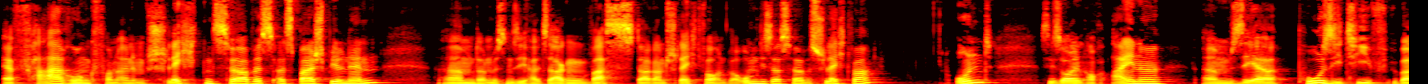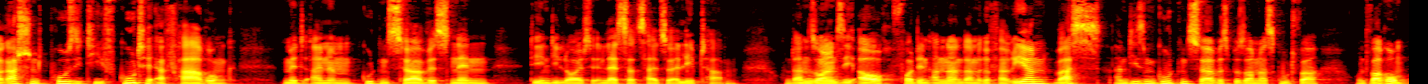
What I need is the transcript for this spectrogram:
Erfahrung von einem schlechten Service als Beispiel nennen. Ähm, dann müssen sie halt sagen, was daran schlecht war und warum dieser Service schlecht war. Und sie sollen auch eine ähm, sehr positiv, überraschend positiv gute Erfahrung mit einem guten Service nennen, den die Leute in letzter Zeit so erlebt haben. Und dann sollen sie auch vor den anderen dann referieren, was an diesem guten Service besonders gut war und warum.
